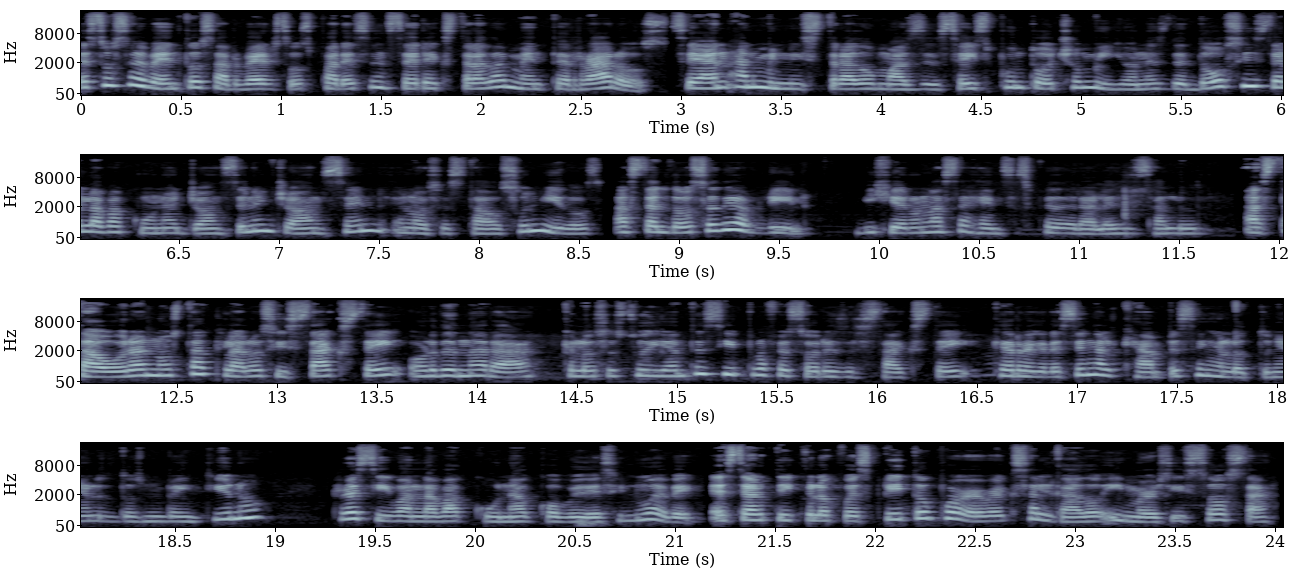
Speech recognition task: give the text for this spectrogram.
estos eventos adversos parecen ser extremadamente raros. Se han administrado más de 6.8 millones de dosis de la vacuna Johnson Johnson en los Estados Unidos hasta el 12 de abril, dijeron las agencias federales de salud. Hasta ahora no está claro si Sac State ordenará que los estudiantes y profesores de Sac State que regresen al campus en el otoño del 2021 reciban la vacuna COVID-19. Este artículo fue escrito por Eric Salgado y Mercy Sosa.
